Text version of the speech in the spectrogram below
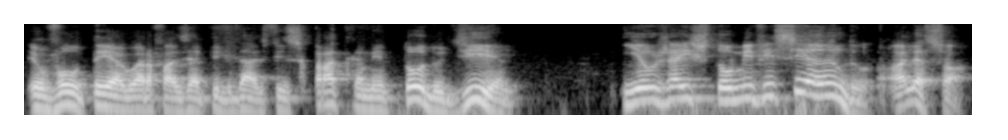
eu voltei agora a fazer atividade física praticamente todo dia, e eu já estou me viciando, olha só.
